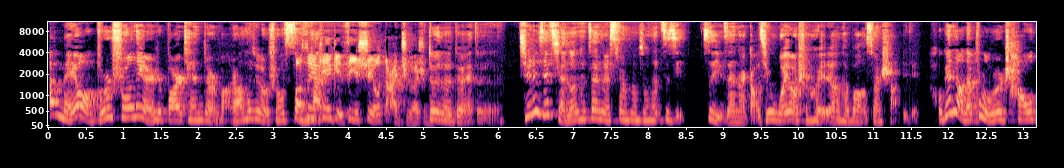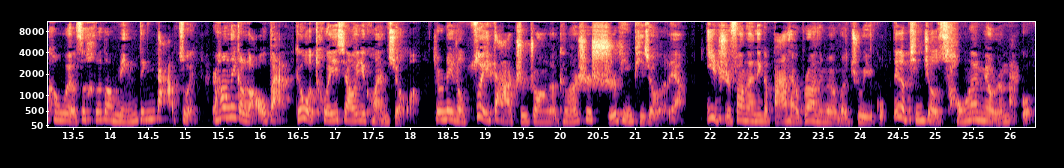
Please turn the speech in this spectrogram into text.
啊，没有，不是说那个人是 bartender 嘛，然后他就有时候送哦，所以，可以给自己室友打折是吗？对对对对对对，其实那些钱都他在那算算算，他自己自己在那搞。其实我有时候也让他帮我算少一点。我跟你讲，我在布鲁日超坑，我有次喝到酩酊大醉，然后那个老板给我推销一款酒啊，就是那种最大支装的，可能是十瓶啤酒的量。一直放在那个吧台，我不知道你们有没有注意过，那个瓶酒从来没有人买过。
